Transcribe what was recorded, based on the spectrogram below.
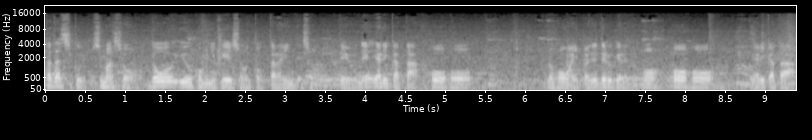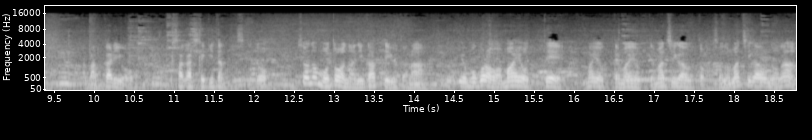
正しくしましょう。どういうコミュニケーションを取ったらいいんでしょうっていうねやり方。方法の本はいっぱい出てるけれども方法やり方。ばっかりを探してきたんですけどその元は何かって言うたらいや僕らは迷って迷って迷って間違うと。その間違うのが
